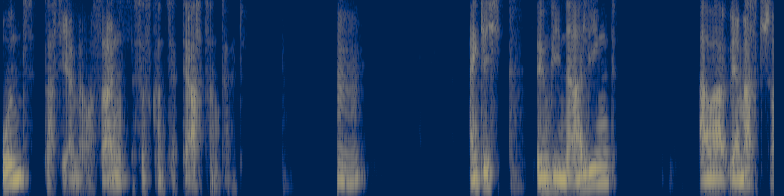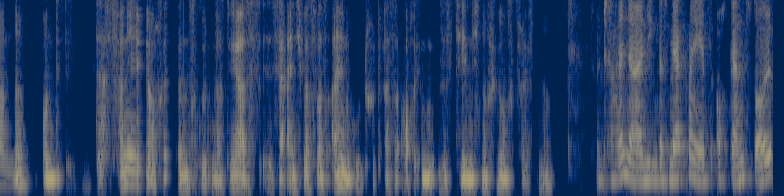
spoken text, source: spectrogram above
Und, was sie einem auch sagen, ist das Konzept der Achtsamkeit. Mhm. Eigentlich irgendwie naheliegend, aber wer macht schon, ne? Und das fand ich auch ganz gut. Ja, das ist ja eigentlich was, was allen gut tut. Also auch im System, nicht nur Führungskräften. Ne? Total naheliegend. Das merkt man jetzt auch ganz doll.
